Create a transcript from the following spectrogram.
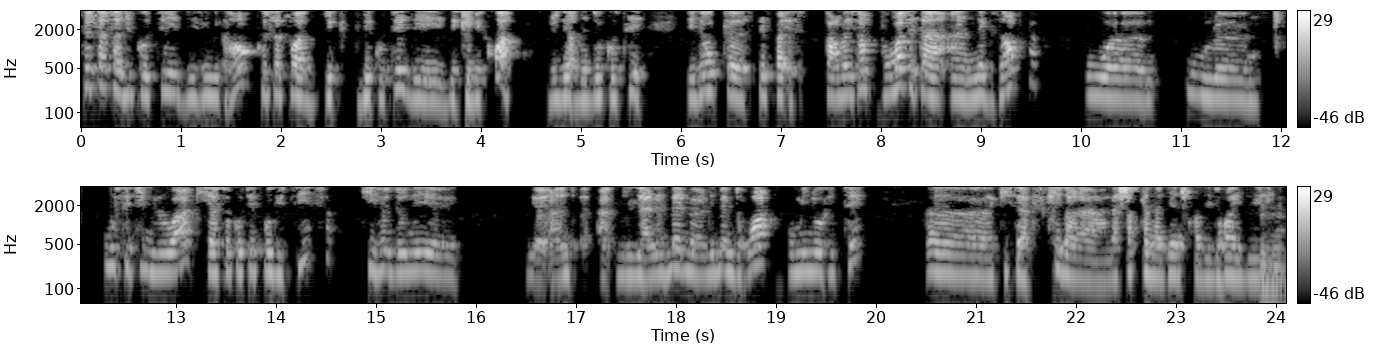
Que ça soit du côté des immigrants, que ce soit des, des côtés des, des Québécois, je veux dire des deux côtés. Et donc, euh, c'était pas, par exemple, pour moi, c'est un, un, exemple où, euh, où, le, où c'est une loi qui a ce côté positif, qui veut donner euh, il y a les mêmes, les mêmes droits aux minorités, euh, qui inscrit dans la, la, Charte canadienne, je crois, des droits et des mm-hmm.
